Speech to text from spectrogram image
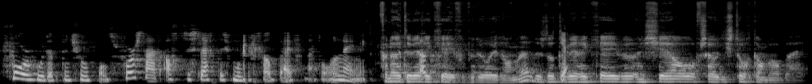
voor hoe dat pensioenfonds voorstaat. Als het te slecht is, moet er geld bij vanuit de onderneming. Vanuit de werkgever bedoel je dan, hè? Dus dat de werkgever, een Shell of zo, die stort dan wel bij.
